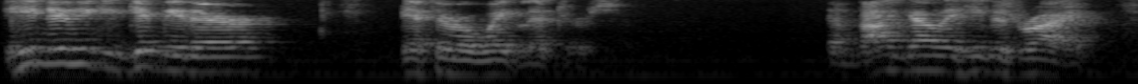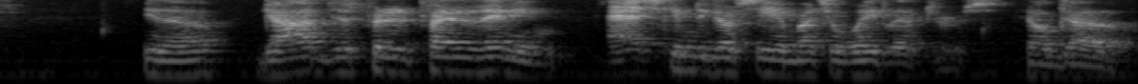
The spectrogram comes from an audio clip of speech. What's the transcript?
he knew he could get me there if there were weightlifters. And by golly, he was right. You know, God just put it planted in him. Ask him to go see a bunch of weightlifters. He'll go.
